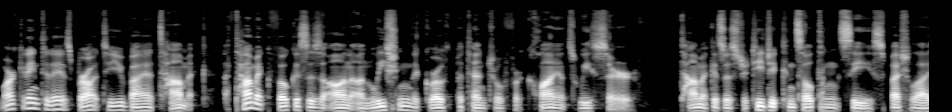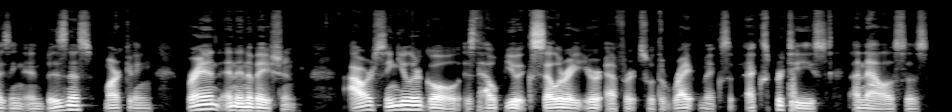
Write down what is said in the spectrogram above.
Marketing Today is brought to you by Atomick. Atomick focuses on unleashing the growth potential for clients we serve. Atomick is a strategic consultancy specializing in business, marketing, brand, and innovation. Our singular goal is to help you accelerate your efforts with the right mix of expertise, analysis,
